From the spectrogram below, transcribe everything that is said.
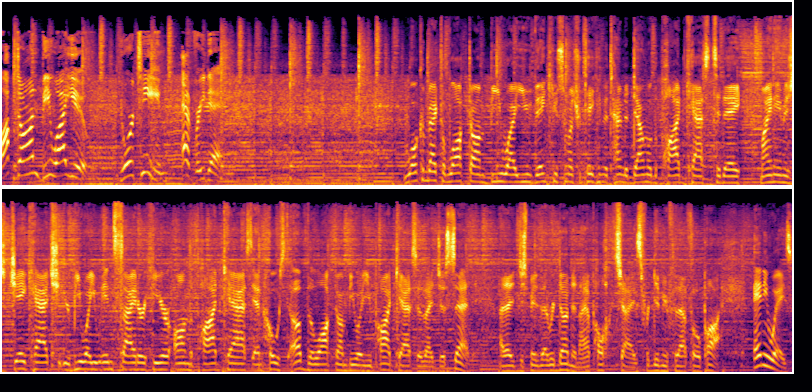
Locked On BYU, your team every day. Welcome back to Locked On BYU. Thank you so much for taking the time to download the podcast today. My name is Jake Hatch, your BYU insider here on the podcast and host of the Locked On BYU podcast, as I just said. I just made that redundant. I apologize. Forgive me for that faux pas. Anyways,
